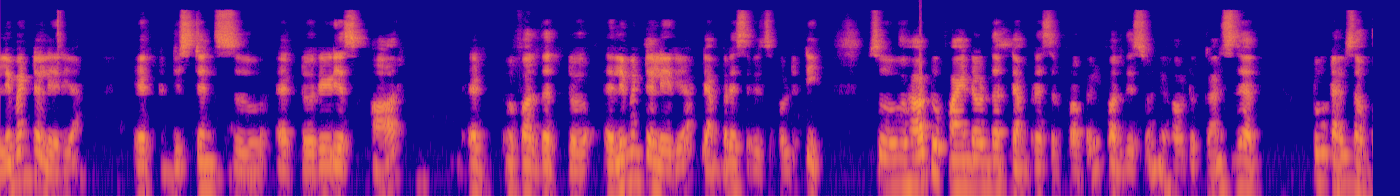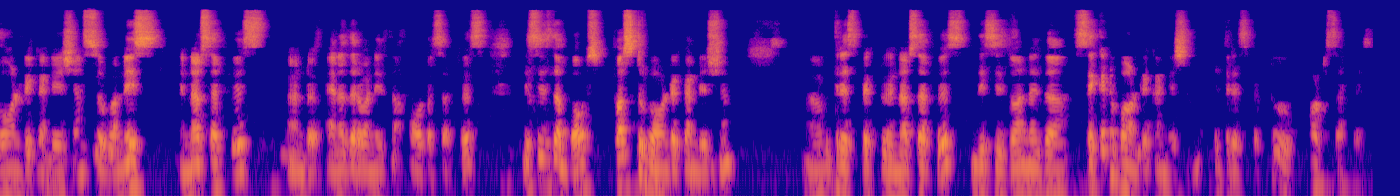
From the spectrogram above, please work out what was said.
elemental area at distance uh, at radius r. At for that uh, elemental area temperature is equal to t. So you have to find out the temperature profile. For this one you have to consider two types of boundary conditions. So one is inner surface and another one is the outer surface. This is the first boundary condition uh, with respect to inner surface. This is one of the second boundary condition with respect to outer surface.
